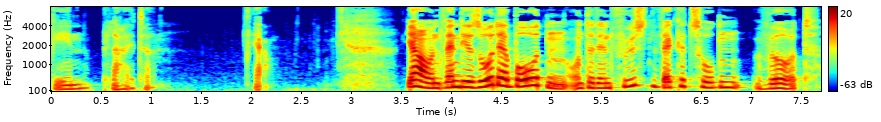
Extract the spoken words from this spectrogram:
gehen pleite. Ja, und wenn dir so der Boden unter den Füßen weggezogen wird,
